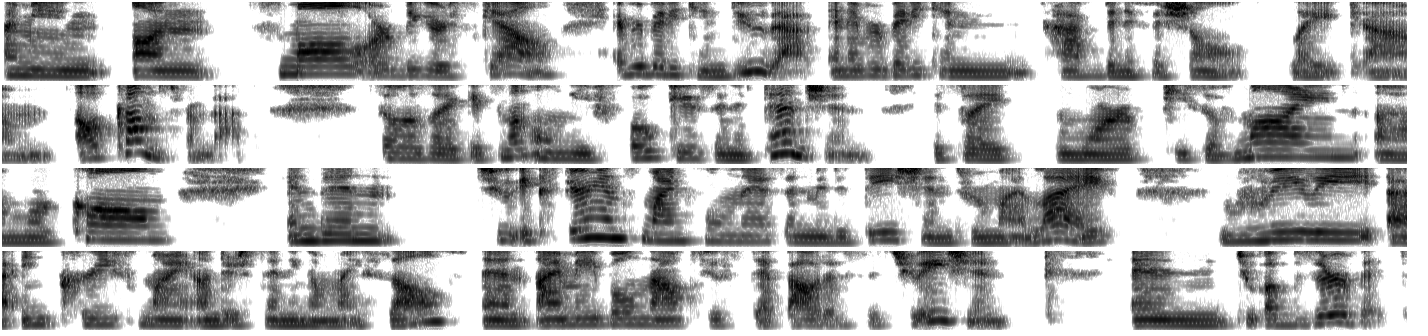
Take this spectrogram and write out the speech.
I mean, on small or bigger scale, everybody can do that, and everybody can have beneficial like um, outcomes from that. So I was like, it's not only focus and attention; it's like more peace of mind, uh, more calm, and then to experience mindfulness and meditation through my life really uh, increased my understanding of myself and i'm able now to step out of situation and to observe it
